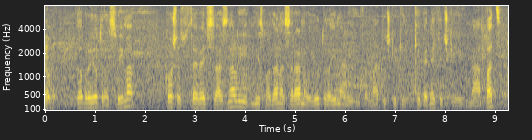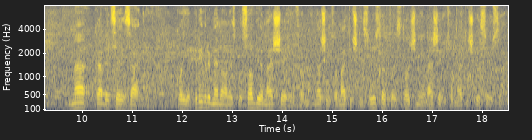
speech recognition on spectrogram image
Dobro, dobro jutro svima. Ko što ste već saznali, mi smo danas rano ujutro imali informatički, ki- kibernetički napad na KBC Zagreb, koji je privremeno onesposobio naše naš informatički sustav, to je točnije naše informatičke sustave.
